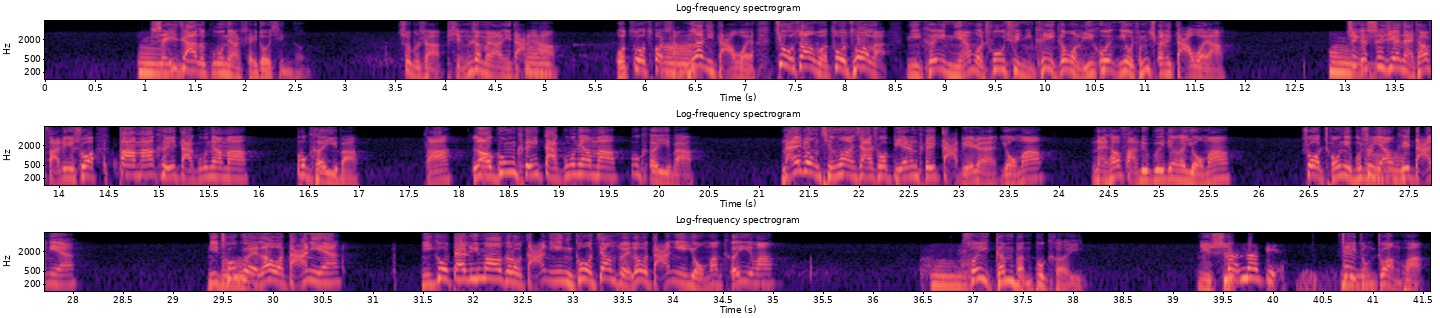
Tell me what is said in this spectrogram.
嗯。谁家的姑娘谁都心疼，是不是啊？凭什么让你打呀？我做错什么了？你打我呀？就算我做错了，你可以撵我出去，你可以跟我离婚，你有什么权利打我呀？嗯这个世界哪条法律说爸妈可以打姑娘吗？不可以吧？啊，老公可以打姑娘吗？不可以吧？哪种情况下说别人可以打别人？有吗？哪条法律规定的有吗？说我瞅你不顺眼，嗯我可以打你。你出轨了，我打你。你给我戴绿帽子了，我打你。你跟我犟嘴了，我打你，有吗？可以吗？嗯，所以根本不可以。女士，那那别这种状况，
